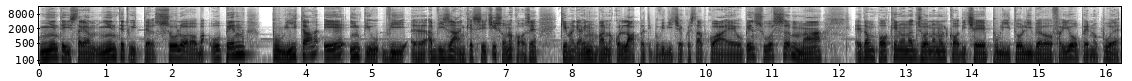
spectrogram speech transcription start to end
niente Instagram, niente Twitter, solo roba open pulita e in più vi eh, avvisa anche se ci sono cose che magari non vanno con l'app, tipo vi dice questa app qua è open source ma è da un po' che non aggiornano il codice pulito, libero, free open, oppure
